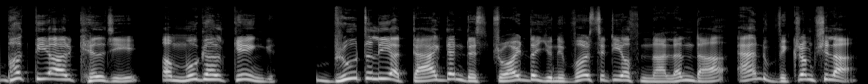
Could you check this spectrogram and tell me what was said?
Bakhtiyar Khilji, a Mughal king, brutally attacked and destroyed the University of Nalanda and Vikramshila.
